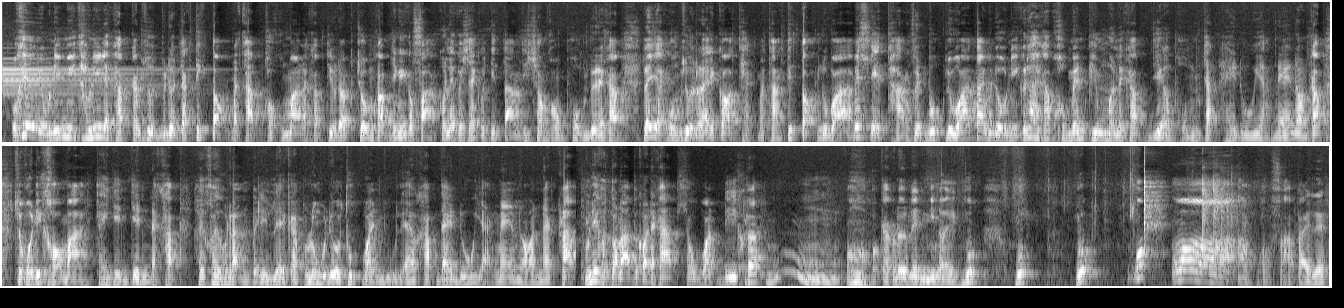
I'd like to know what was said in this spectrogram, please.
โอเค วันนี้มีเท่านี้แหละครับการพิสูจน์วิดีโอจาก Tik t o k นะครับขอบคุณมากนะครับที่รับชมครับยังไงก็ฝากกดไลค์กดแชร์กดติดตามที่ช่องของผมด้วยนะครับและอยากผมพิสูจน์อะไรก็แท็กมาทาง Tik t o k หรือว่าเมสเซจทาง Facebook หรือว่าใต้วิดีโอนี้ก็ได้ครับคอมเมนต์พิมพ์มาเลยครับเดี๋ยวผมจัดให้ดูอย่างแน่นอนครับส่วนคนที่ขอมาใจเย็นๆนะครับค่อยๆรันไปเรื่อยๆครับผมลงวิดีโอทุกวันอยู่แล้วครับได้ดูอย่างแน่นอนนะครับวันนี้ขอตัวลาไปก่อนนะครับ สวัสดีครับอืมอ๋อปากกาก็เลิกเล่นอย่างนี้หน่อยงุบงุบงุบงุบอ้อเอาเอาฝาไปเลย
